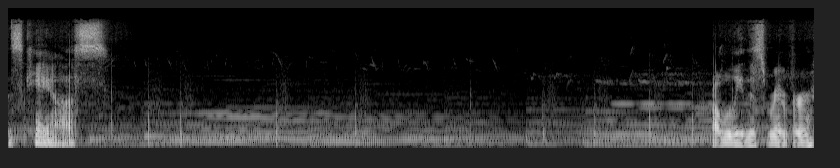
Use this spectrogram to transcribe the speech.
This chaos. Probably this river.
